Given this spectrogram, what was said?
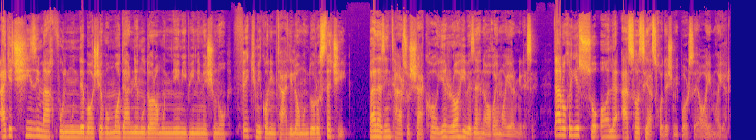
اگه چیزی مخفول مونده باشه و ما در نمودارامون نمیبینیمشون و فکر می‌کنیم تحلیلامون درسته چی؟ بعد از این ترس و شک ها یه راهی به ذهن آقای مایر می‌رسه در واقع یه سوال اساسی از خودش می‌پرسه آقای مایر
